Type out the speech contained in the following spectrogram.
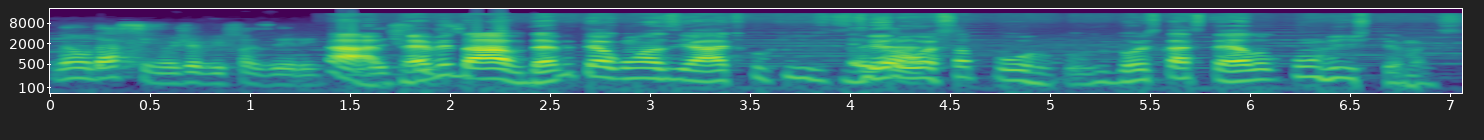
Não, dá sim, eu já vi fazerem. Ah, é deve dar. Deve ter algum asiático que zerou Exato. essa porra. Os dois castelos com o Richter, mas.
